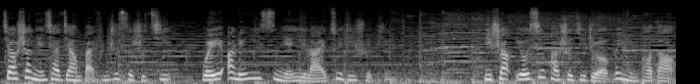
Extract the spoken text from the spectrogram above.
较上年下降百分之四十七，为二零一四年以来最低水平。以上由新华社记者为您报道。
